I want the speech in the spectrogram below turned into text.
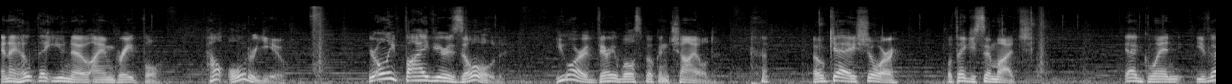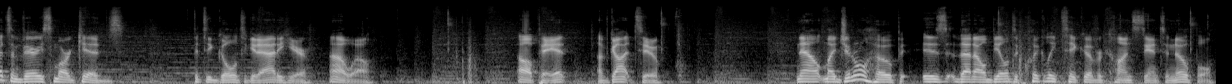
and I hope that you know I am grateful. How old are you? You're only five years old. You are a very well-spoken child. okay, sure. Well, thank you so much. Yeah, Gwen, you've got some very smart kids. 50 gold to get out of here. Oh, well. I'll pay it. I've got to. Now, my general hope is that I'll be able to quickly take over Constantinople.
